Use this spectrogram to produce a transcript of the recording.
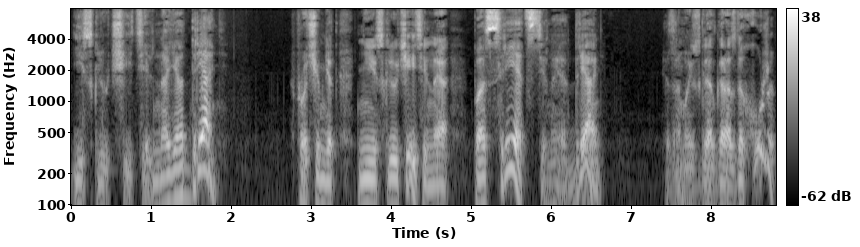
исключительная дрянь. Впрочем, нет, не исключительная, а посредственная дрянь. Это, на мой взгляд, гораздо хуже.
